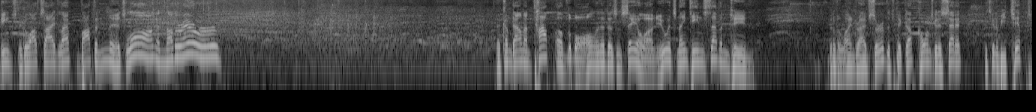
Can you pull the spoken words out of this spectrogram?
Dienst to go outside left. Bothan, it's long. Another error. They come down on top of the ball and it doesn't sail on you. It's 1917. Bit of a line drive serve that's picked up. Cohen's going to set it. It's going to be tipped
